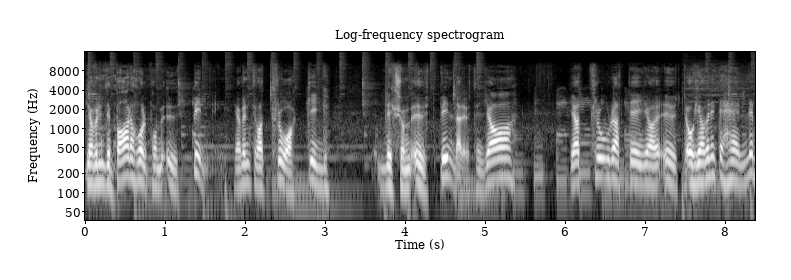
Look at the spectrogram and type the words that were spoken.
jag vill inte bara hålla på med utbildning. Jag vill inte vara tråkig liksom utbildare utan jag, jag tror att det jag är ute och jag vill inte heller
